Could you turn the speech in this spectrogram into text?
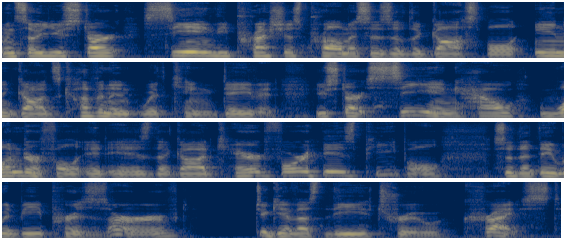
And so you start seeing the precious promises of the gospel in God's covenant with King David. You start seeing how wonderful it is that God cared for his people so that they would be preserved to give us the true Christ.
